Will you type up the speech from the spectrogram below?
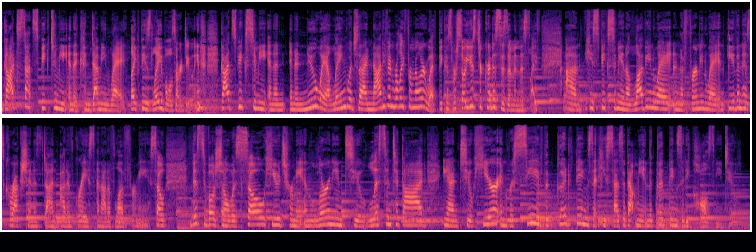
God does not speak to me in a condemning way like these labels are doing. God speaks to me in a, in a new way, a language that I'm not even really familiar with because we're so used to criticism in this life. Um, he speaks to me in a loving way, in an affirming way, and even his correction is done out of grace and out of love for me. So, this devotional was so huge for me in learning to listen to God and to hear and receive the good things that he says about me and the good things that he calls me to.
